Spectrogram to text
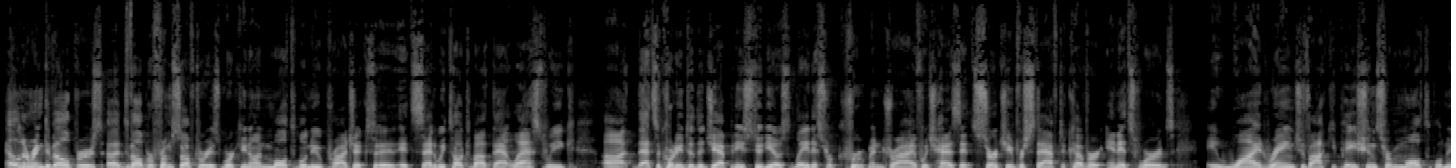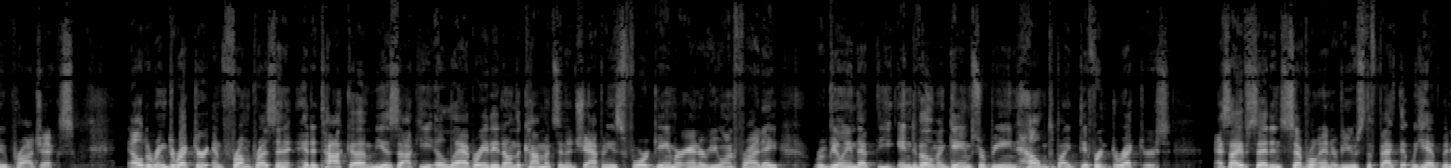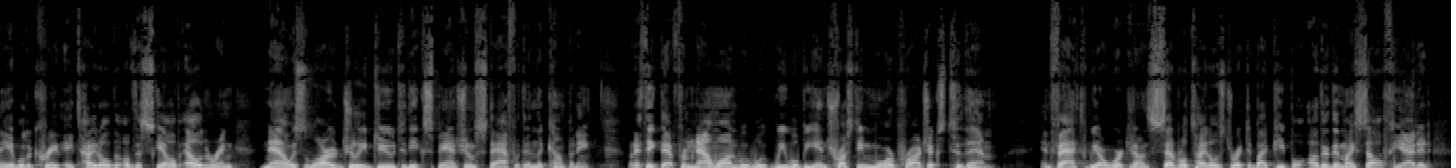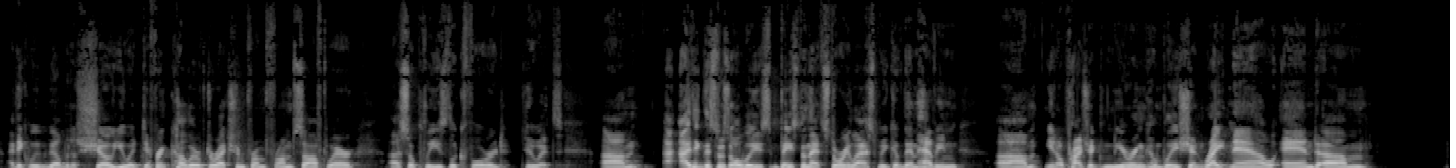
Uh, Elden Ring developers, uh, developer From Software is working on multiple new projects. It, it said we talked about that last week. Uh, that's according to the Japanese studio's latest recruitment drive, which has it searching for staff to cover, in its words, a wide range of occupations for multiple new projects. Elden Ring director and From president Hidetaka Miyazaki elaborated on the comments in a Japanese 4Gamer interview on Friday, revealing that the in development games are being helmed by different directors. As I have said in several interviews, the fact that we have been able to create a title of the scale of Elden Ring now is largely due to the expansion of staff within the company. But I think that from now on, we will, we will be entrusting more projects to them. In fact, we are working on several titles directed by people other than myself, he added. I think we'll be able to show you a different color of direction from From Software, uh, so please look forward to it. Um, I think this was always based on that story last week of them having, um, you know, project nearing completion right now, and um,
